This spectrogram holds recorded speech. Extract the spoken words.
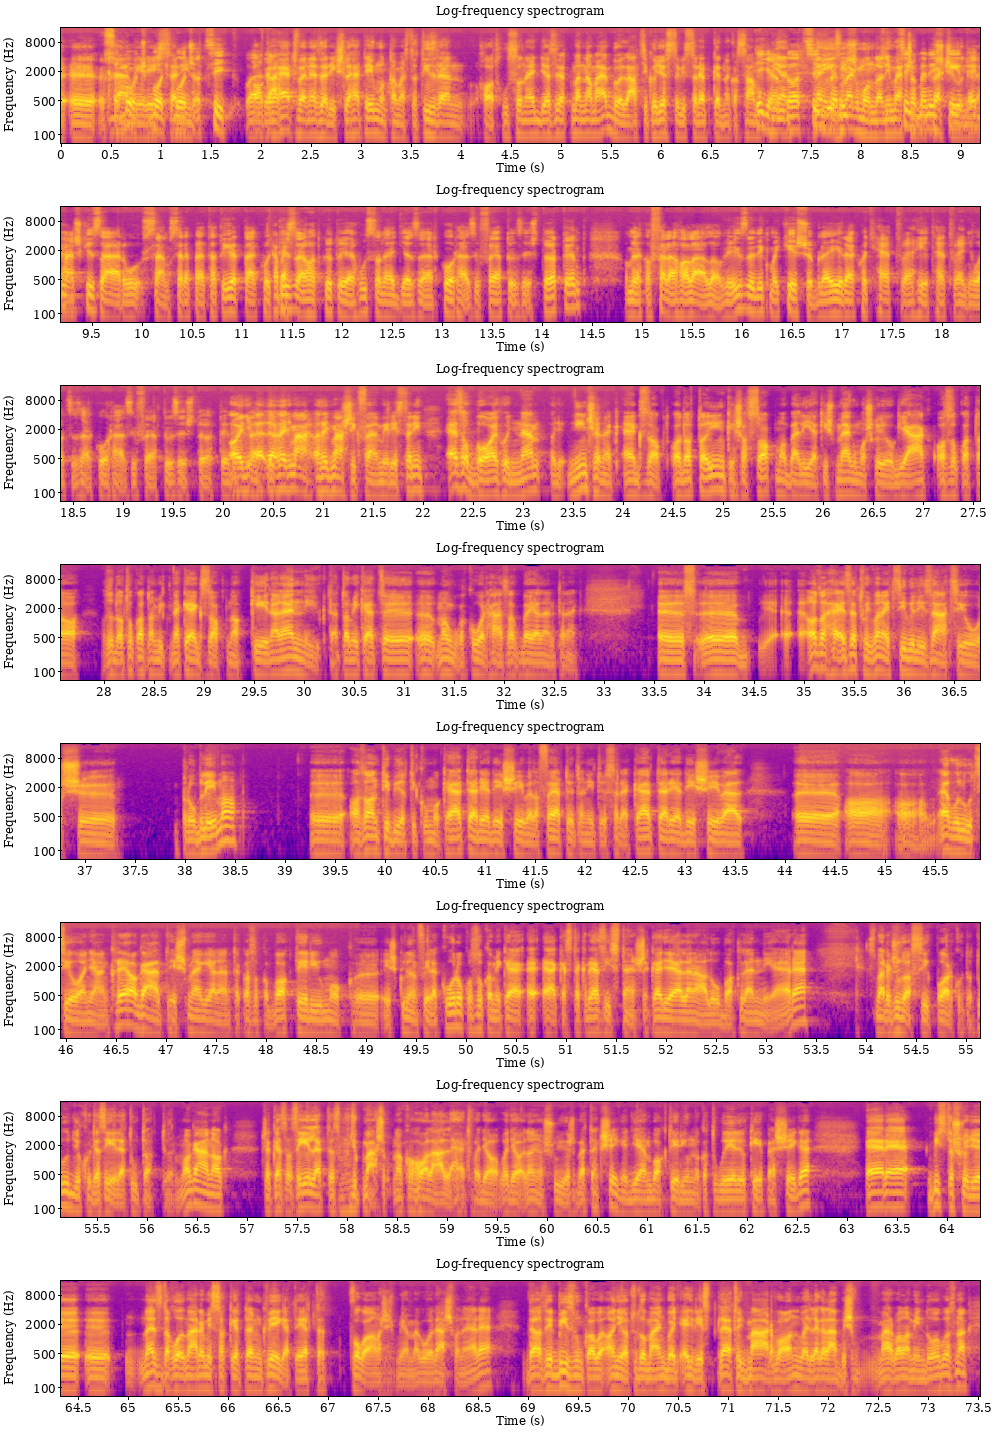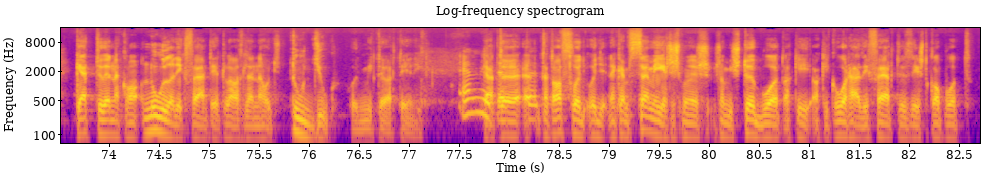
ö, felmérés bocs, szerint bocs, a cikk, akár 70 ezer is lehet, én mondtam ezt a 16-21 ezért, mert nem ebből látszik, hogy össze-vissza repkednek a számok. Igen, Milyen de a nehéz is, megmondani, mert csak is két egymás kizáró szám szerepel. Tehát írták, hogy 16 kötője 21 ezer kórházi fertőzés történt, aminek a fele halállal végződik, majd később leírják, hogy 77-78 ezer kórházi fertőzés történt. Egy, ez egy, más, ez egy másik felmérés szerint. Ez a baj, hogy nem, hogy nincsenek exakt adataink, és a szakmabeliek is megmosolyogják azokat a, az adatokat, amiknek exaktnak kéne lenniük, tehát amiket maguk a kórházak bejelentenek az a helyzet, hogy van egy civilizációs probléma, az antibiotikumok elterjedésével, a fertőtlenítőszerek elterjedésével a, a evolúcióanyánk reagált, és megjelentek azok a baktériumok és különféle kórokozók, amik elkezdtek rezisztensek, egyre ellenállóbbak lenni erre. Ezt már a Jurassic Parkot tudjuk, hogy az élet utat tör magának, csak ez az élet, ez mondjuk másoknak a halál lehet, vagy a, vagy a nagyon súlyos betegség, egy ilyen baktériumnak a túlélő képessége. Erre biztos, hogy ez, ahol már a mi szakértelmünk véget ért, tehát fogalmas is milyen megoldás van erre, de azért bízunk annyi a tudományban, hogy egyrészt lehet, hogy már van, vagy legalábbis már valamin dolgoznak. Kettő, ennek a nulladik feltétele az lenne, hogy tudjuk, hogy mi történik. Tehát, tehát az, hogy, hogy nekem személyes ismerősöm is több volt, aki, aki kórházi fertőzést kapott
